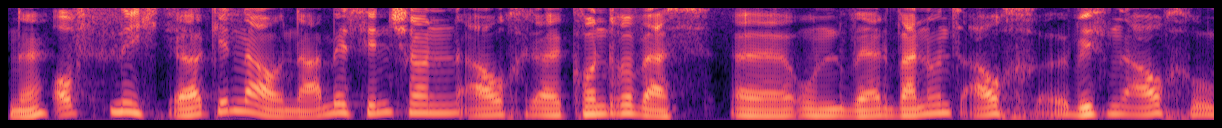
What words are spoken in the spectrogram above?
Ne? Oft nicht. Ja, genau. Na, wir sind schon auch äh, kontrovers äh, und werden uns auch wissen auch, um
